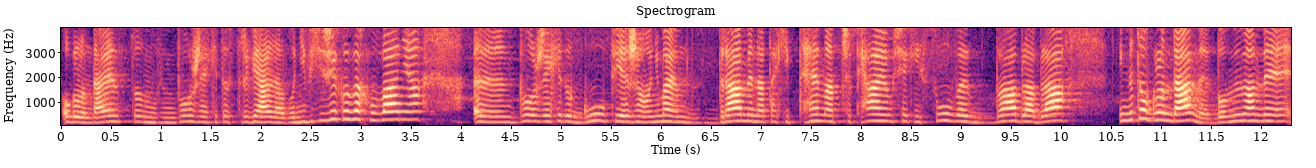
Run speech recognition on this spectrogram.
oglądając to mówimy, Boże, jakie to jest trywialne, albo nie widzisz jego zachowania, Boże, jakie to głupie, że oni mają dramy na taki temat, czepiają się jakichś słówek, bla, bla, bla. I my to oglądamy, bo my mamy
